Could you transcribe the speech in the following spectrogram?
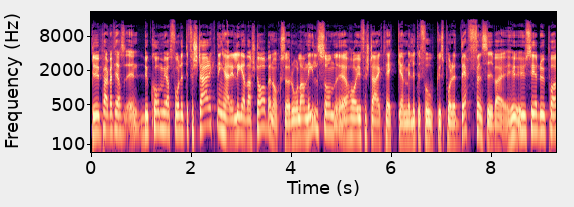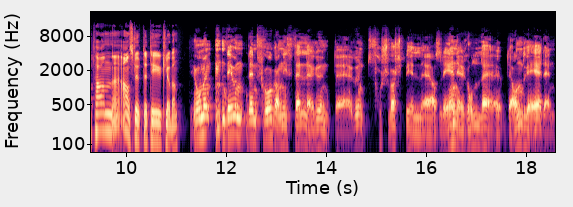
Du Per-Mattias, eh, du kommer ju att få lite förstärkning här i ledarstaben också. Roland Nilsson eh, har ju förstärkt Häcken med lite fokus på det defensiva. Hur, hur ser du på att han ansluter till klubben? Jo, men det är ju den frågan ni ställer runt, eh, runt försvarsspel. Eh, alltså det ena är roller, eh, det andra är den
